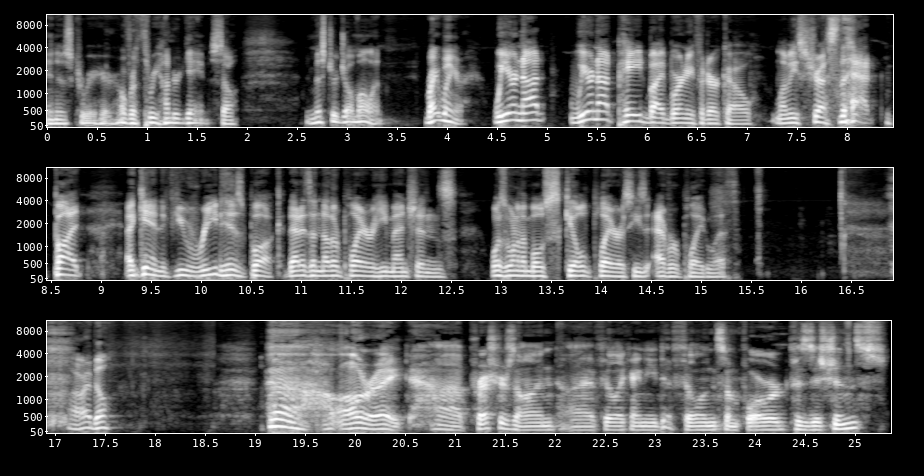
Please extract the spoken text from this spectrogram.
in his career here, over 300 games. So, Mr. Joe Mullen, right winger. We are not we are not paid by Bernie Federko. Let me stress that. But again, if you read his book, that is another player he mentions was one of the most skilled players he's ever played with. All right, Bill. All right. Uh, pressure's on. I feel like I need to fill in some forward positions.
